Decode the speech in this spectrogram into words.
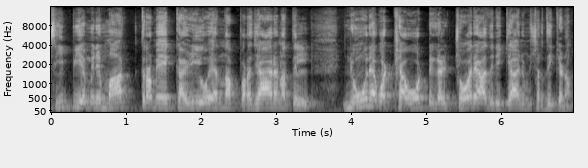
സി പി എമ്മിന് മാത്രമേ കഴിയൂ എന്ന പ്രചാരണത്തിൽ ന്യൂനപക്ഷ വോട്ടുകൾ ചോരാതിരിക്കാനും ശ്രദ്ധിക്കണം.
